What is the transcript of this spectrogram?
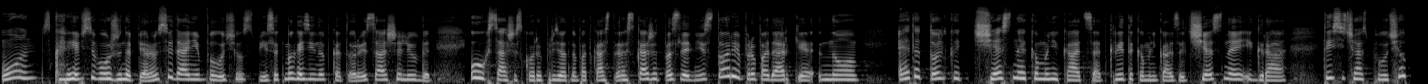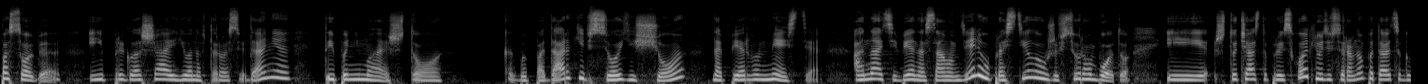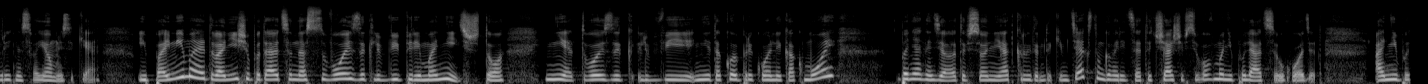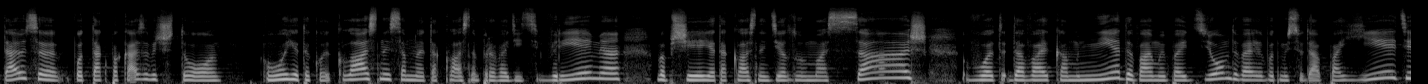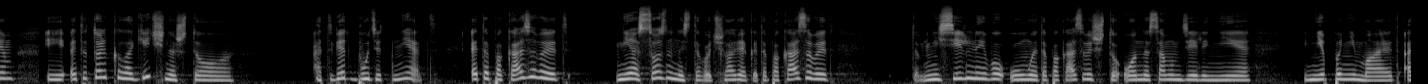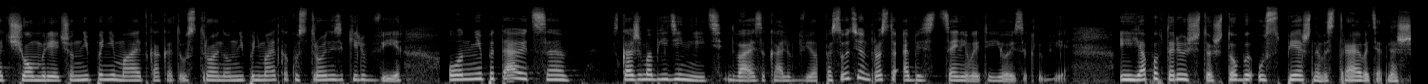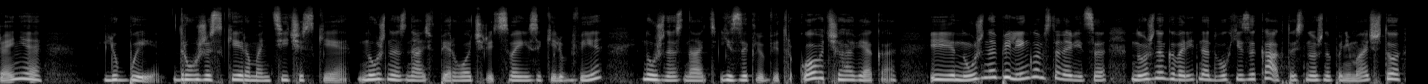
он, скорее всего, уже на первом свидании получил список магазинов, которые Саша любит. Ух, Саша скоро придет на подкаст и расскажет последние истории про подарки, но это только честная коммуникация, открытая коммуникация, честная игра. Ты сейчас получил пособие, и приглашая ее на второе свидание, ты понимаешь, что как бы подарки все еще на первом месте. Она тебе на самом деле упростила уже всю работу. И что часто происходит, люди все равно пытаются говорить на своем языке. И помимо этого они еще пытаются на свой язык любви переманить, что нет, твой язык любви не такой прикольный, как мой, Понятное дело, это все не открытым таким текстом говорится, это чаще всего в манипуляции уходит. Они пытаются вот так показывать, что ой, я такой классный, со мной так классно проводить время, вообще я так классно делаю массаж, вот давай ко мне, давай мы пойдем, давай вот мы сюда поедем. И это только логично, что ответ будет нет. Это показывает неосознанность того человека, это показывает там, не сильный его ум, это показывает, что он на самом деле не не понимает, о чем речь, он не понимает, как это устроено, он не понимает, как устроены языки любви, он не пытается скажем, объединить два языка любви. По сути, он просто обесценивает ее язык любви. И я повторюсь, что чтобы успешно выстраивать отношения, любые, дружеские, романтические, нужно знать в первую очередь свои языки любви, нужно знать язык любви другого человека, и нужно билингвом становиться, нужно говорить на двух языках, то есть нужно понимать, что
